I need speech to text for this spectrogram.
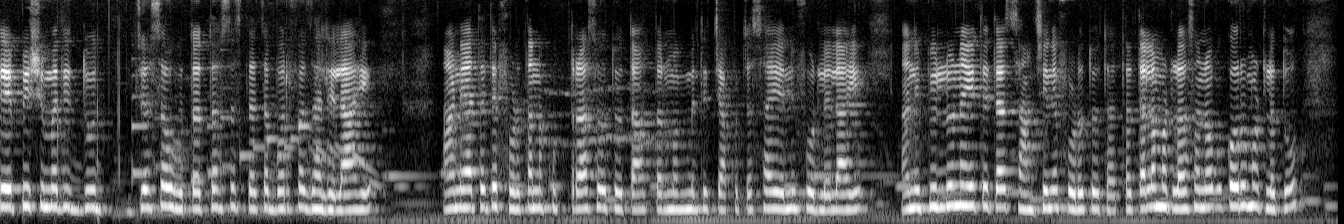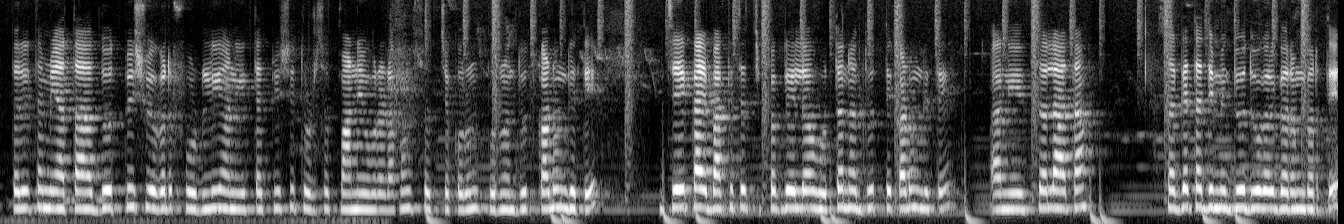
ते पिशवीमध्ये दूध जसं होतं तसंच त्याचा बर्फ झालेला आहे. आणि आता ते फोडताना खूप त्रास होत होता. तर मग मी ते चाकूच्या साह्याने फोडलेलं आहे. आणि पिल्लू नाही ते त्या सांचीने फोडत होता. तर त्याला म्हटलं असं नको करू म्हटलं तू. तर इथं मी आता दूध पिशवी वगैरे फोडली आणि त्यात पिशवी थोडंसं पाणी वगैरे टाकून स्वच्छ करून पूर्ण दूध काढून घेते. जे काय बाकीचं चिपकलेलं होतं ना दूध ते काढून घेते. आणि चला आता सगळ्यात आधी मी दूध वगैरे गरम करते.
